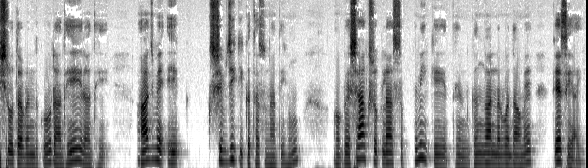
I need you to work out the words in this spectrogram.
श्रोताबंद को राधे राधे। आज मैं एक शिव जी की कथा सुनाती हूँ और वैशाख शुक्ला सप्तमी के दिन गंगा नर्मदा में कैसे आई?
